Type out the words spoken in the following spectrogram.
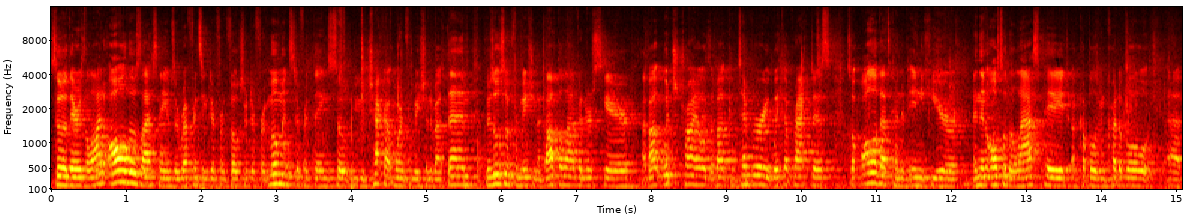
So there's a lot, all those last names are referencing different folks or different moments, different things, so you can check out more information about them. There's also information about the Lavender Scare, about witch trials, about contemporary Wicca practice, so all of that's kind of in here. And then also the last page, a couple of incredible uh,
